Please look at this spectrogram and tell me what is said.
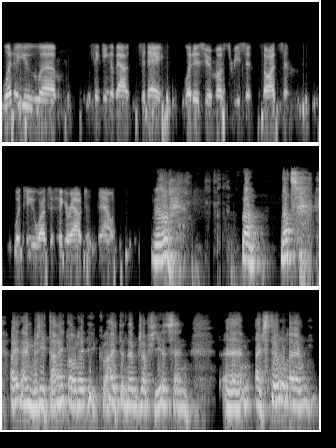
what are you um, thinking about today? What is your most recent thoughts, and what do you want to figure out now? Well, well, not. I, am retired already quite a number of years, and um, I still um,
